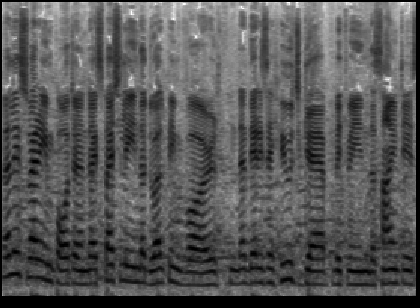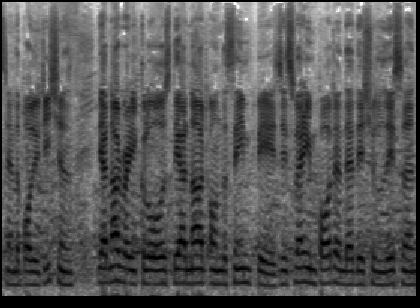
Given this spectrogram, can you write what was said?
Well, it's very important, especially in the developing world, that there is a huge gap between the scientists and the politicians. They are not very close, they are not on the same page. It's very important that they should listen.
